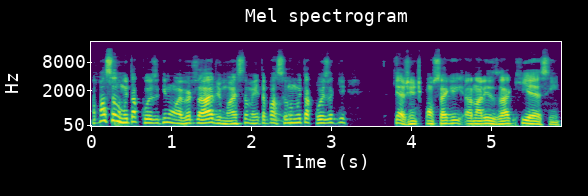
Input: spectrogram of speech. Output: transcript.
Tá passando muita coisa que não é verdade, mas também tá passando muita coisa que, que a gente consegue analisar que é assim.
